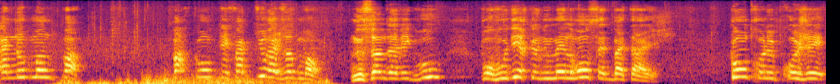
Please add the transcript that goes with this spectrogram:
elles n'augmentent pas. Par contre, les factures, elles augmentent. Nous sommes avec vous pour vous dire que nous mènerons cette bataille contre le projet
